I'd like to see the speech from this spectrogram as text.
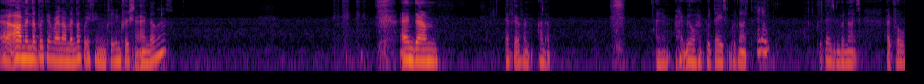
Uh, I'm in love with him and I'm in love with him, including Krishna and others. and um, if everyone, I know. I know. I hope we all have good days and good nights. Hello. Good days and good nights. Hope for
